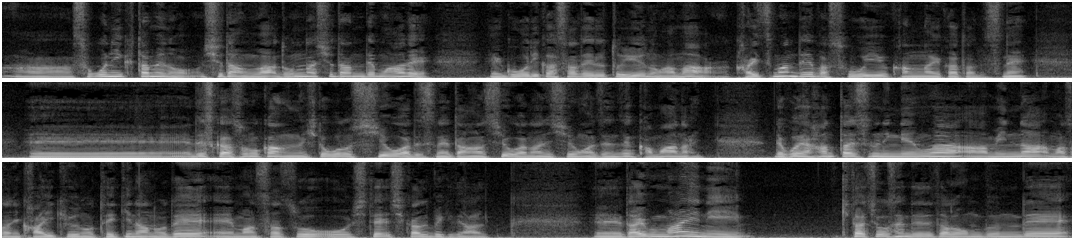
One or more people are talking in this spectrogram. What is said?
あそこに行くための手段はどんな手段でもあれ合理化されるというのがまあかいつまんで言えばそういう考え方ですね。えー、ですからその間人殺ししようがですね弾圧しようが何しようが全然構わないでこれに反対する人間はあみんなまさに階級の敵なので、えー、抹殺をしてしかるべきである、えー、だいぶ前に北朝鮮で出た論文で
